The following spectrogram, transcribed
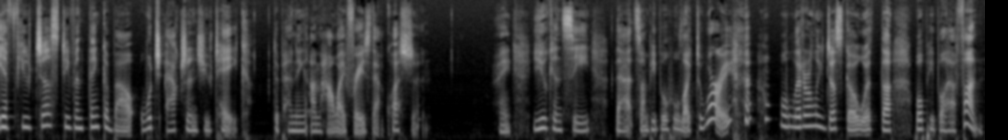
If you just even think about which actions you take, depending on how I phrase that question, right? You can see that some people who like to worry will literally just go with the, well, people have fun?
